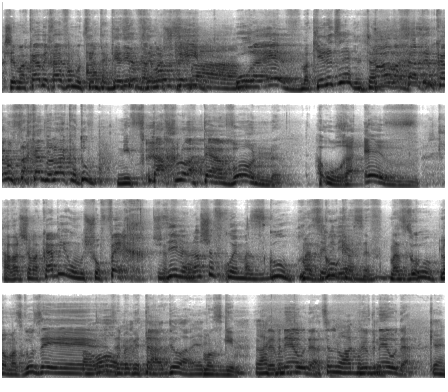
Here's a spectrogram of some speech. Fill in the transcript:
כשמכבי חיפה מוציאים את הכסף זה משקיעים, הוא רעב, מכיר את זה? פעם. אחת הם קנו שחקן ולא היה כתוב, נפתח לו התיאבון, הוא רעב, אבל שמכבי הוא שופך. זיו, הם לא שפכו, הם מזגו. מזגו. כסף, מזגו, לא מזגו זה בביתר, ובני מזגים, יהודה, אצלנו רק מזגים. ובני יהודה. כן.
